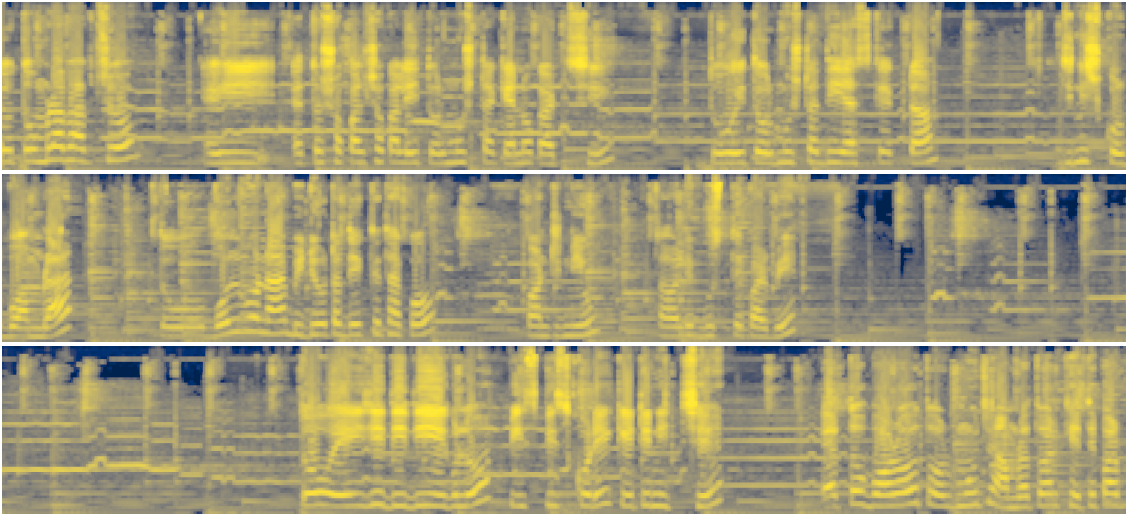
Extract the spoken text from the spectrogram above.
তো তোমরা ভাবছ, এই এত সকাল সকাল এই তরমুজটা কেন কাটছি? তো এই তরমুজটা দিয়ে আজকে একটা জিনিস করব আমরা। তো বলব না, ভিডিওটা দেখতে থাকো কন্টিনিউ তাহলে বুঝতে পারবে। তো এই যে দিদি এগুলো পিস পিস করে কেটে নিচ্ছে। এত বড় তরমুজ, আমরা তো আর খেতে পারব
